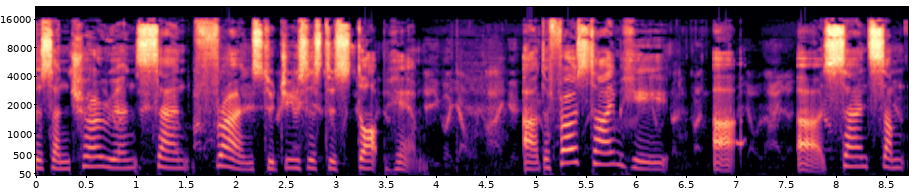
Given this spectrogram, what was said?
the centurion sent friends to Jesus to stop him. Uh, the first time he uh, uh, sent some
